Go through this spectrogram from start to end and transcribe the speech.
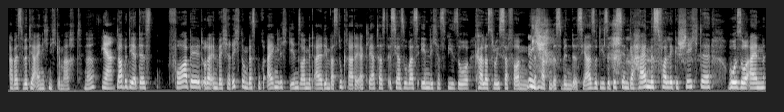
Aber es wird ja eigentlich nicht gemacht, ne? Ja. Ich glaube, dir das Vorbild oder in welche Richtung das Buch eigentlich gehen soll mit all dem, was du gerade erklärt hast, ist ja sowas ähnliches wie so Carlos Ruiz Zafón, Der Ja. Schatten des Windes, ja? So diese bisschen geheimnisvolle Geschichte, wo so ein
